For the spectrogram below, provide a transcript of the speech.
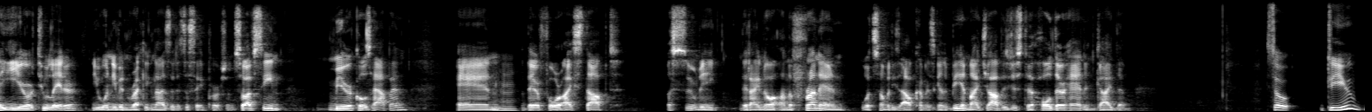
a year or two later, you wouldn't even recognize that it's the same person. So I've seen miracles happen, and mm-hmm. therefore I stopped assuming that I know on the front end what somebody's outcome is going to be. And my job is just to hold their hand and guide them. So do you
